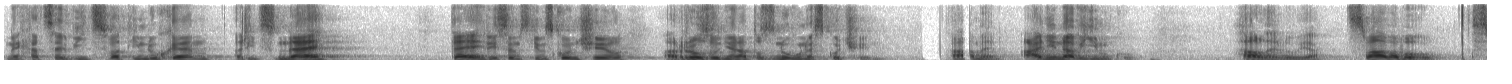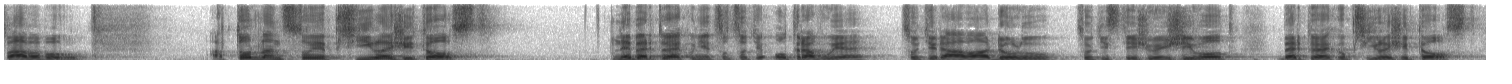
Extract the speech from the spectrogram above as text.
nechat se víc svatým duchem a říct ne, tehdy jsem s tím skončil a rozhodně na to znovu neskočím. Amen. Ani na výjimku. Haleluja. Sláva Bohu. Sláva Bohu. A tohle je příležitost. Neber to jako něco, co tě otravuje, co tě dává dolů, co ti stěžuje život. Ber to jako příležitost.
